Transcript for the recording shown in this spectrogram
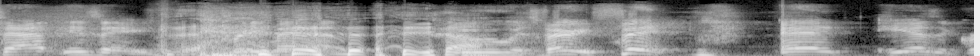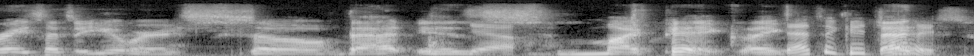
That is a pretty man Yeah. who is very fit and he has a great sense of humor. So that is Yeah. my pick. Like That's a good That- choice.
